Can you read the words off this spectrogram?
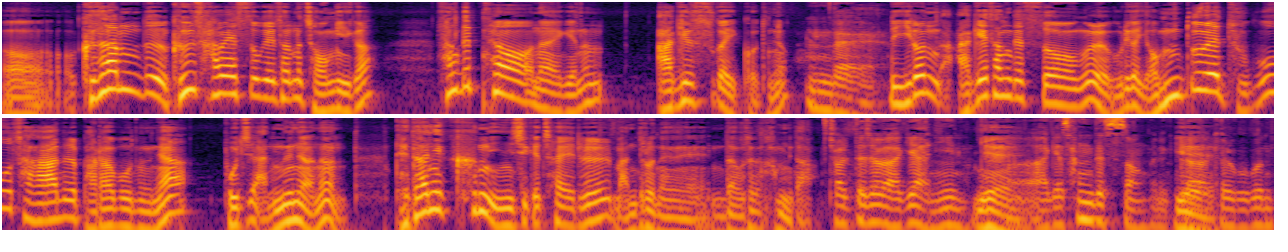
어 그 사람들 그 사회 속에서는 정의가 상대편에게는 악일 수가 있거든요. 네. 근데 이런 악의 상대성을 우리가 염두에 두고 사안을 바라보느냐 보지 않느냐는 대단히 큰 인식의 차이를 만들어낸다고 생각합니다. 절대적 악이 아닌 예. 어, 악의 상대성 그러니까 예. 결국은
